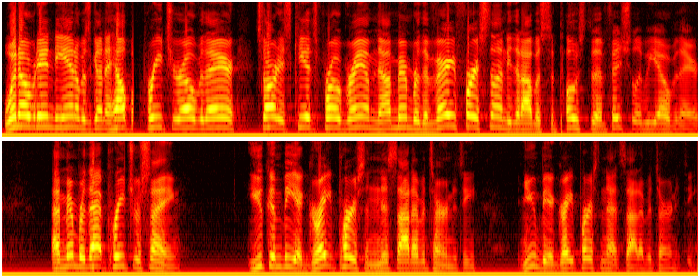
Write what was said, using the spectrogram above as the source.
Went over to Indiana, was going to help a preacher over there, start his kids program. Now I remember the very first Sunday that I was supposed to officially be over there. I remember that preacher saying, You can be a great person this side of eternity, and you can be a great person that side of eternity.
